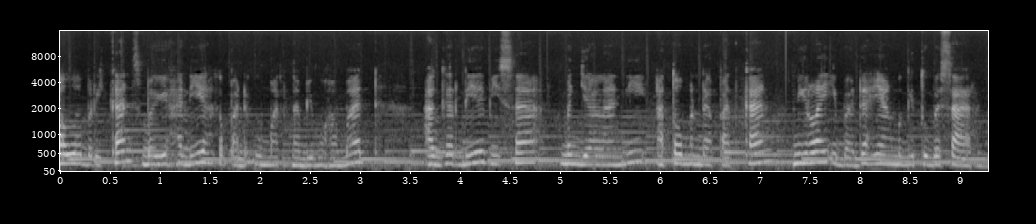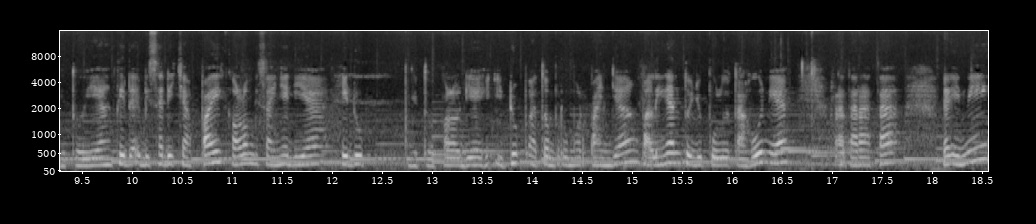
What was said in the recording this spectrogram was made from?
Allah berikan sebagai hadiah kepada umat Nabi Muhammad agar dia bisa menjalani atau mendapatkan nilai ibadah yang begitu besar gitu yang tidak bisa dicapai kalau misalnya dia hidup gitu. Kalau dia hidup atau berumur panjang palingan 70 tahun ya rata-rata. Dan ini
